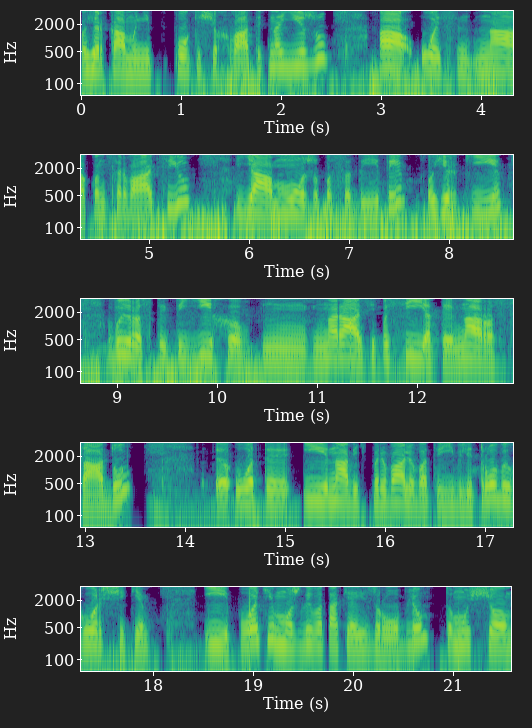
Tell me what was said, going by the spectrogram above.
огірка мені поки що хватить на їжу. А ось на консервацію я можу посадити огірки, виростити їх наразі, посіяти на розсаду. Е, От, е, і навіть перевалювати і в літрові горщики. І потім, можливо, так я і зроблю, тому що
